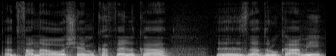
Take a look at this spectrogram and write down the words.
ta 2 na 8 kafelka y, z nadrukami.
